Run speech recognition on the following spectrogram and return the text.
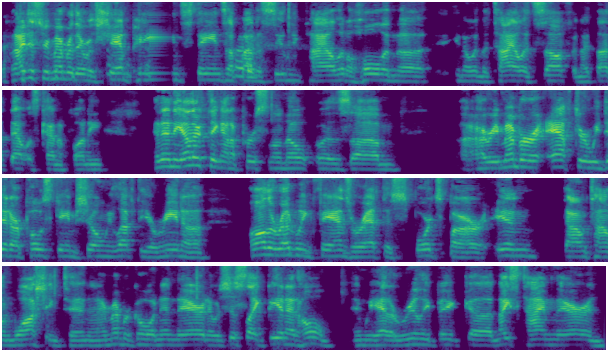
But I just remember there was champagne stains up on the ceiling tile, a little hole in the you know, in the tile itself. And I thought that was kind of funny. And then the other thing on a personal note was um, I remember after we did our post game show and we left the arena, all the Red Wing fans were at this sports bar in downtown Washington. And I remember going in there and it was just like being at home. And we had a really big, uh, nice time there and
